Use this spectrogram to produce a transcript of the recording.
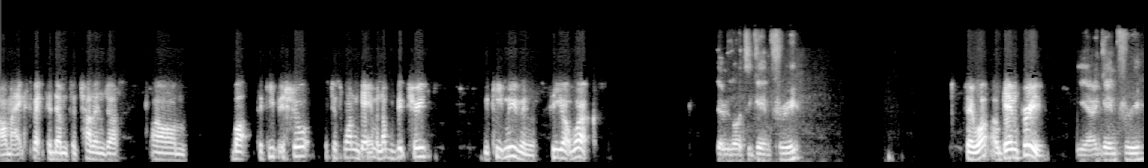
Um, I expected them to challenge us. Um, but to keep it short, it's just one game, another victory. We keep moving. See you at work. There we go to game three. Say what? Oh, game three. Yeah, game three.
